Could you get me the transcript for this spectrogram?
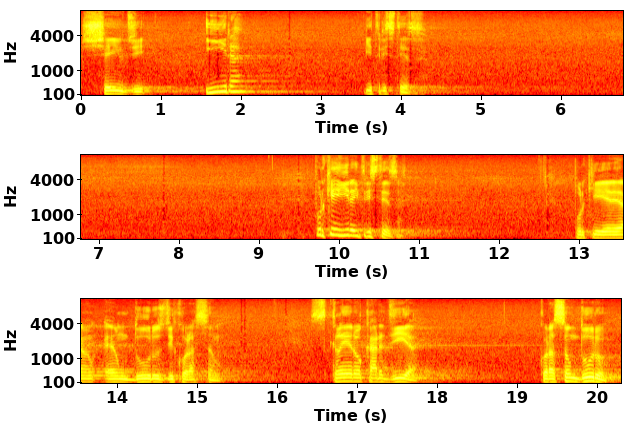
cheio de ira e tristeza. Por que ira e tristeza? Porque eram, eram duros de coração. Esclerocardia, coração duro.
